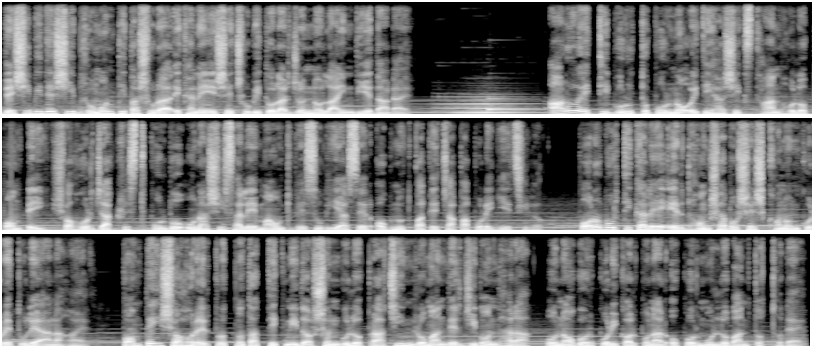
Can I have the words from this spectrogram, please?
দেশি বিদেশি ভ্রমণ পিপাসুরা এখানে এসে ছবি তোলার জন্য লাইন দিয়ে দাঁড়ায়। আরও একটি গুরুত্বপূর্ণ ঐতিহাসিক স্থান হল পম্পেই, শহর যা খ্রিস্টপূর্ব উনাশি সালে মাউন্ট ভেসুভিয়াসের অগ্নুৎপাতে চাপা পড়ে গিয়েছিল। পরবর্তীকালে এর ধ্বংসাবশেষ খনন করে তুলে আনা হয়। পম্পেই শহরের প্রত্নতাত্ত্বিক নিদর্শনগুলো প্রাচীন রোমানদের জীবনধারা ও নগর পরিকল্পনার ওপর মূল্যবান তথ্য দেয়।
